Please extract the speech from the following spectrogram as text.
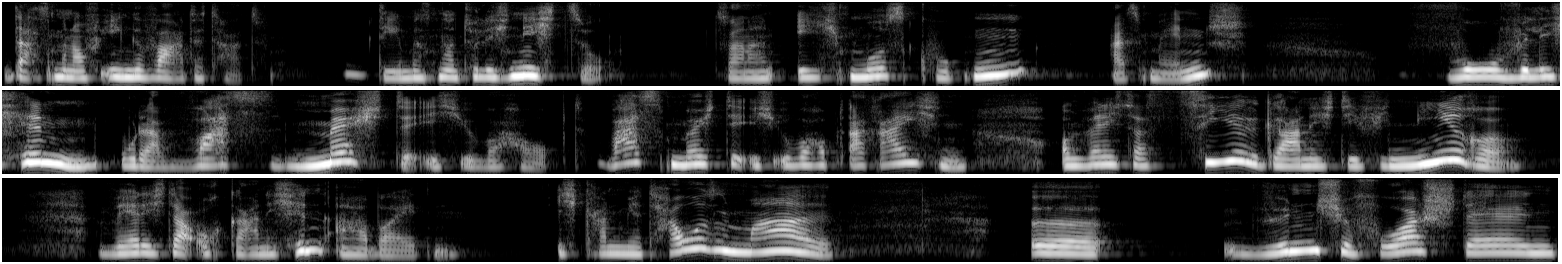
dass man auf ihn gewartet hat. Dem ist natürlich nicht so, sondern ich muss gucken als Mensch, wo will ich hin oder was möchte ich überhaupt? Was möchte ich überhaupt erreichen? Und wenn ich das Ziel gar nicht definiere, werde ich da auch gar nicht hinarbeiten. Ich kann mir tausendmal äh, Wünsche vorstellen,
